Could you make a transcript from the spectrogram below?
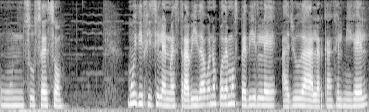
un suceso muy difícil en nuestra vida, bueno, podemos pedirle ayuda al Arcángel Miguel,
